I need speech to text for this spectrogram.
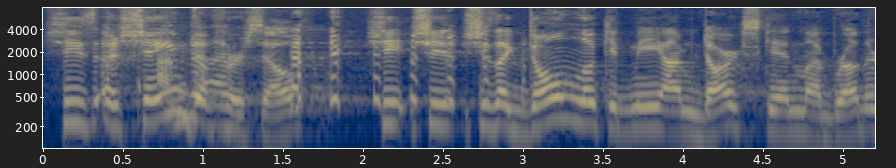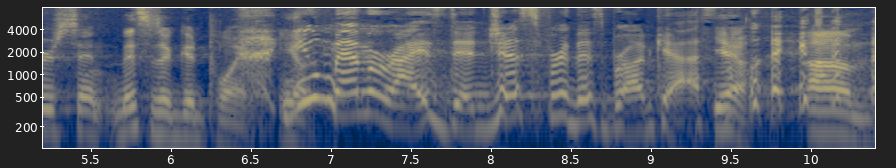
She's ashamed of herself. she, she, she's like, "Don't look at me. I'm dark skinned. My brothers sent." This is a good point. You know, You memorized it just for this broadcast. yeah. Like, Um,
